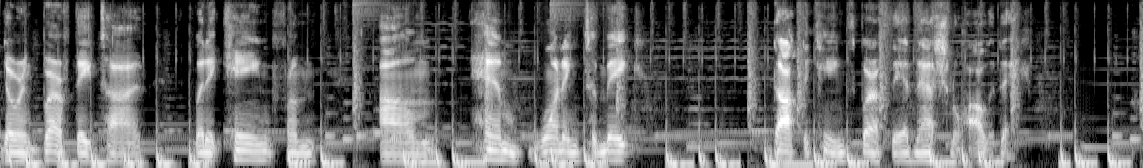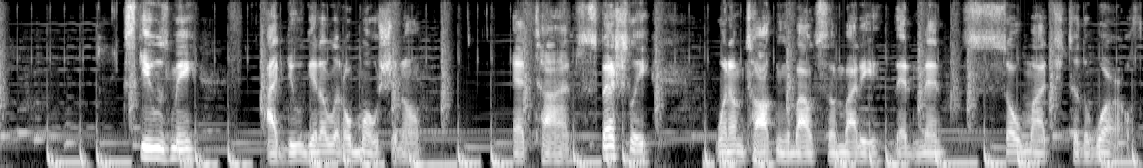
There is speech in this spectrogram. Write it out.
during birthday time. But it came from um, him wanting to make Dr. King's birthday a national holiday. Excuse me, I do get a little emotional at times, especially when I'm talking about somebody that meant so much to the world.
